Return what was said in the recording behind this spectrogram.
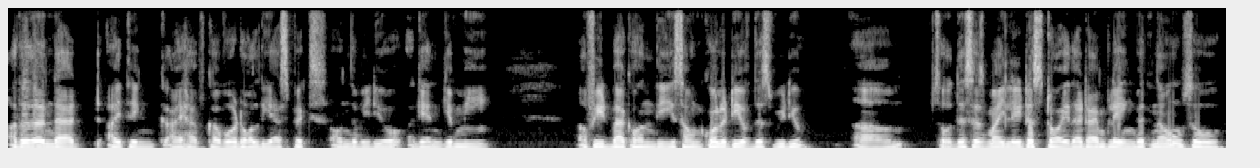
other than that, I think I have covered all the aspects on the video. Again, give me a feedback on the sound quality of this video. Um, so this is my latest toy that I'm playing with now. So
